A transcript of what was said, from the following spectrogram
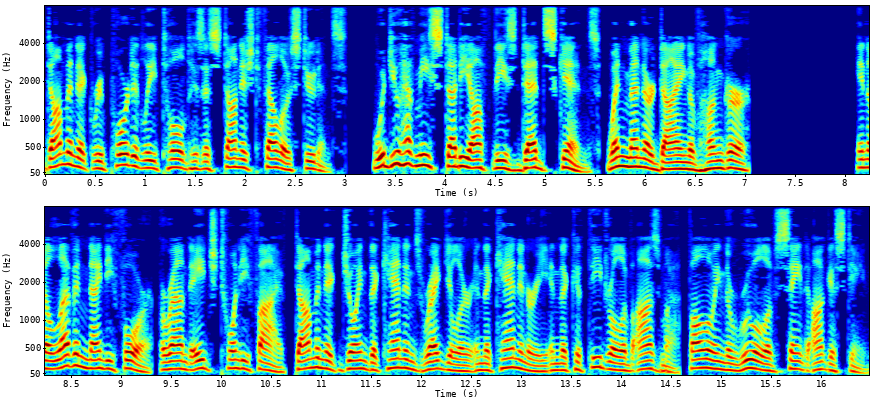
Dominic reportedly told his astonished fellow students, "'Would you have me study off these dead skins, when men are dying of hunger?' In 1194, around age 25, Dominic joined the canons regular in the canonry in the Cathedral of Osma, following the rule of Saint Augustine.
